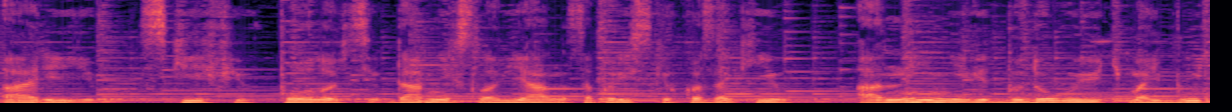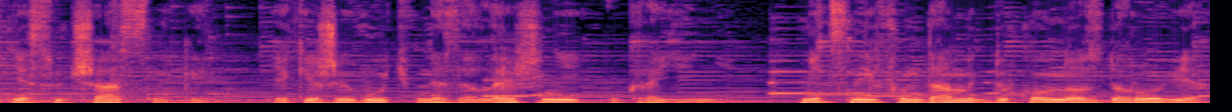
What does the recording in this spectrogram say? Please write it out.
аріїв, скіфів, половців, давніх слов'ян, запорізьких козаків, а нині відбудовують майбутнє сучасники, які живуть в незалежній Україні. Міцний фундамент духовного здоров'я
